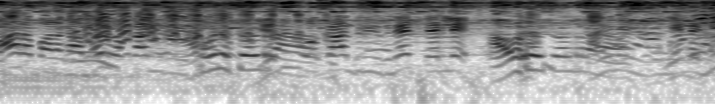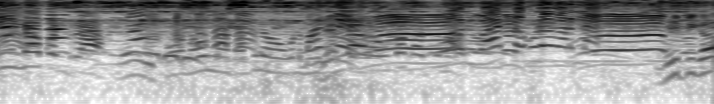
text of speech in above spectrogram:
வார பாலகா மாதிரி உட்காந்து அவனை சொல்றான். உட்காந்து இருக்குதுன்னே தெரியல. அவனை சொல்றான். என்ன நீ என்ன பண்ற? எல்லாரும் ஒரு வார்த்தை கூட வரல. தீபிகா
